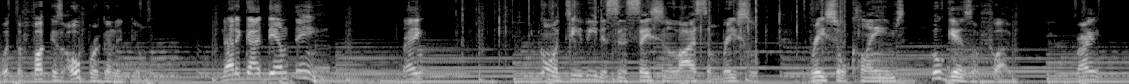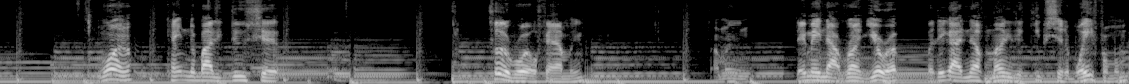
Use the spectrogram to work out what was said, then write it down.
what the fuck is Oprah gonna do? Not a goddamn thing, right? You go on TV to sensationalize some racial racial claims. Who gives a fuck, right? One, can't nobody do shit to the royal family. I mean, they may not run Europe, but they got enough money to keep shit away from them.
